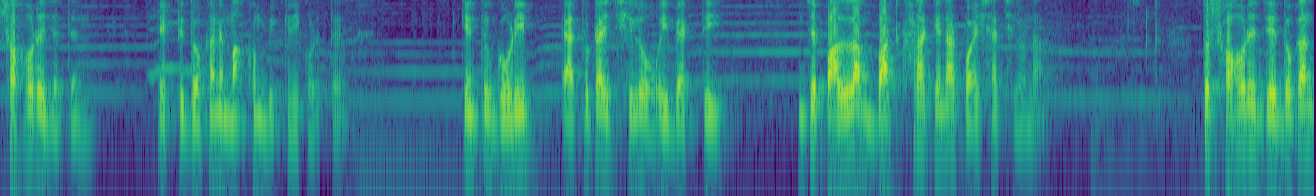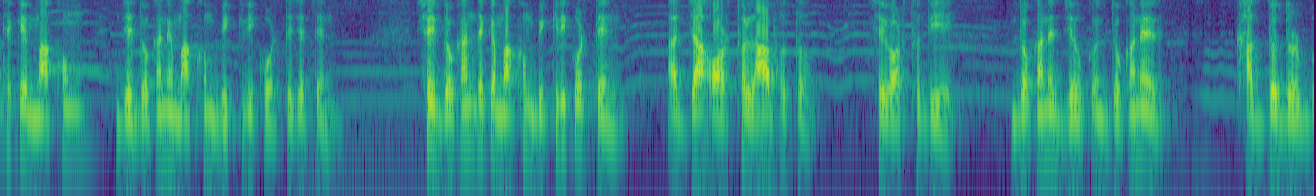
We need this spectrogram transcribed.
শহরে যেতেন, একটি দোকানে মাখন বিক্রি করতে। কিন্তু গরিব এতটাই ছিল ওই ব্যক্তি যে পাল্লা বাটখারা কেনার পয়সা ছিল না। তো শহরে যে দোকান থেকে মাখন, যে দোকানে মাখন বিক্রি করতে যেতেন, সেই দোকান থেকে মাখন বিক্রি করতেন আর যা অর্থ লাভ হতো, সেই অর্থ দিয়ে দোকানের যে দোকানের খাদ্যদ্রব্য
